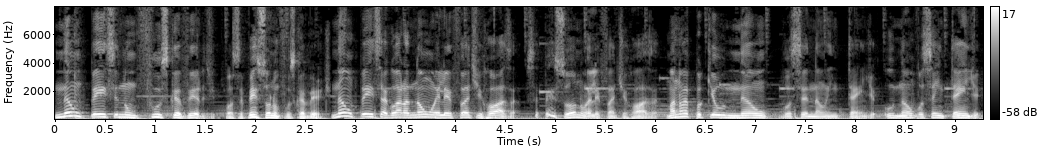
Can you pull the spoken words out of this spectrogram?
não pense num Fusca verde, você pensou num Fusca verde. Não pense agora num elefante rosa, você pensou num elefante rosa. Mas não é porque o não você não entende. O não você entende,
